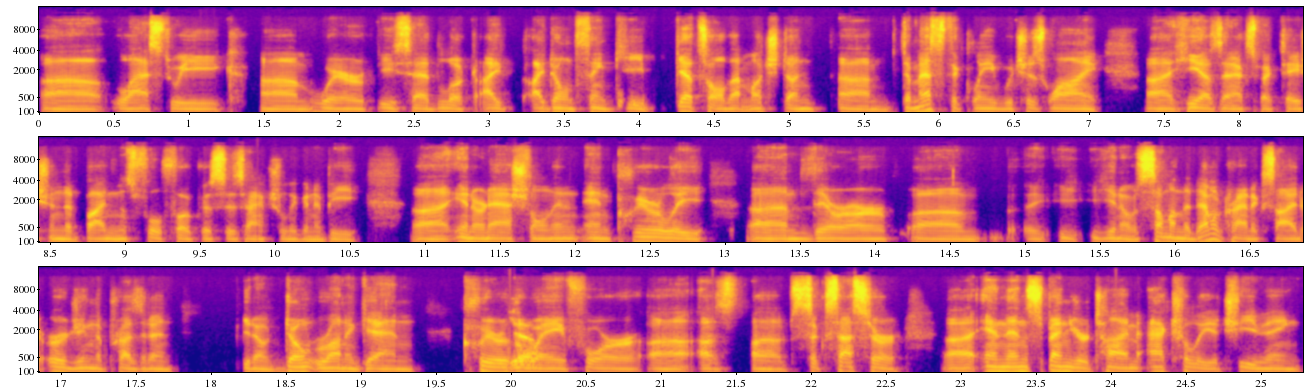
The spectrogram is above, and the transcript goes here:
uh, last week, um, where he said, "Look, I I don't think he gets all that much done um, domestically, which is why uh, he has an expectation that Biden's full focus is actually going to be uh, international." And and clearly, um, there are um, you know some on the Democratic side urging the president, you know, don't run again clear the yeah. way for uh, a, a, successor, uh, and then spend your time actually achieving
